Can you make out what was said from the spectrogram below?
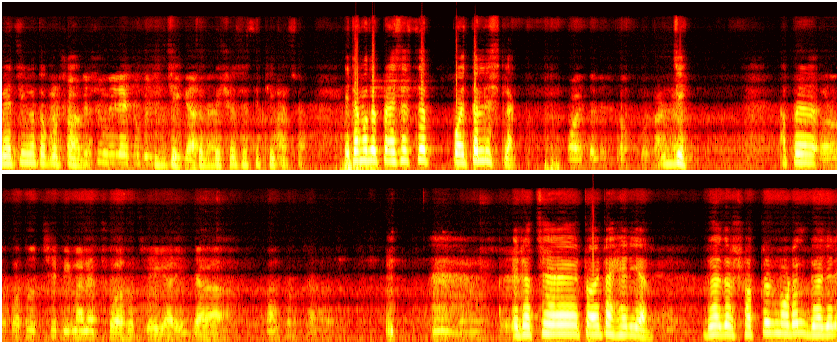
ম্যাচিংও তো করতে হবে। সবকিছু মিলে 2400 জি ঠিক আছে। চব্বিশশো সিসি ঠিক আছে। এটা আমাদের প্রাইস হচ্ছে পঁয়তাল্লিশ লাখ। 45 লক্ষ টাকা। জি। আপনার হচ্ছে বিমানের ছোঁয়া হচ্ছে এই গাড়ি যারা এটা হচ্ছে টয়োটা হেরিয়ার দুই হাজার সতেরো মডেল দুই হাজার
